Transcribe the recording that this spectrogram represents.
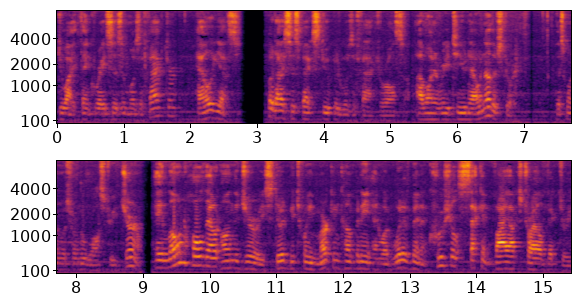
Do I think racism was a factor? Hell yes. But I suspect stupid was a factor also. I want to read to you now another story. This one was from the Wall Street Journal. A lone holdout on the jury stood between Merck and Company and what would have been a crucial second Vioxx trial victory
